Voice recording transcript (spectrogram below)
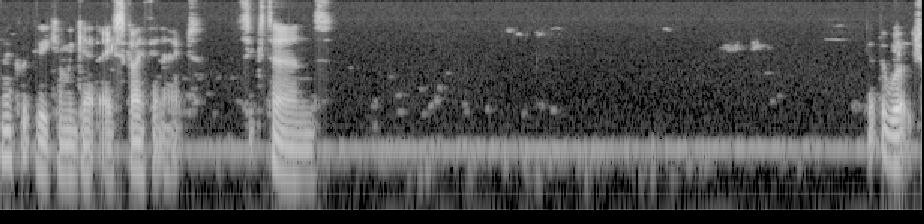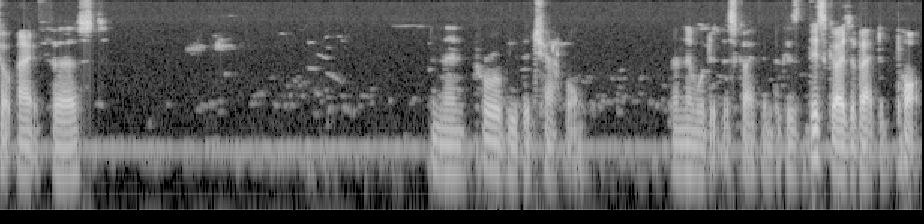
How quickly can we get a Skyfin out? Six turns. Get the workshop out first. And then probably the chapel. And then we'll do the sky Skyfin because this guy's about to pop.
